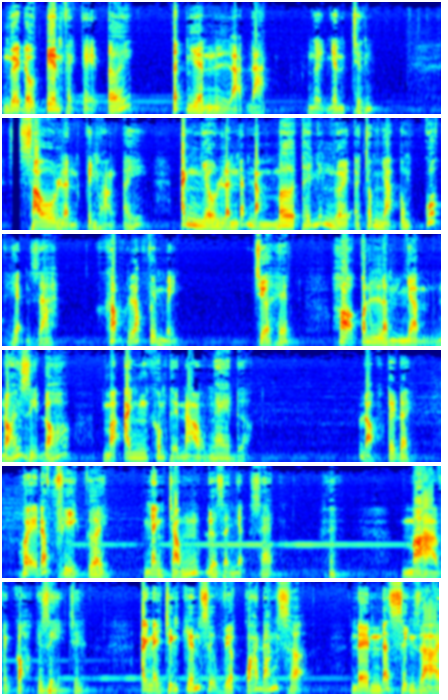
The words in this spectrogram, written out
Người đầu tiên phải kể tới tất nhiên là Đạt, người nhân chứng. Sau lần kinh hoàng ấy, anh nhiều lần đã nằm mơ thấy những người ở trong nhà ông Quốc hiện ra, khóc lóc với mình. Chưa hết, họ còn lầm nhầm nói gì đó mà anh không thể nào nghe được. Đọc tới đây, Huệ đáp phì cười, nhanh chóng đưa ra nhận xét. mà với cỏ cái gì chứ? Anh này chứng kiến sự việc quá đáng sợ nên đã sinh ra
